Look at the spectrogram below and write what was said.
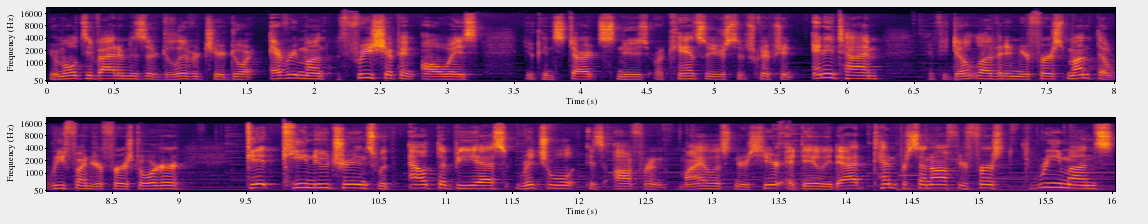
Your multivitamins are delivered to your door every month with free shipping always. You can start, snooze, or cancel your subscription anytime. If you don't love it in your first month, they'll refund your first order. Get key nutrients without the BS. Ritual is offering my listeners here at Daily Dad 10% off your first three months.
